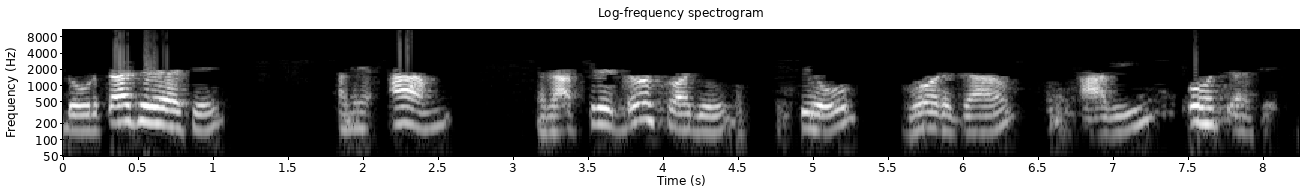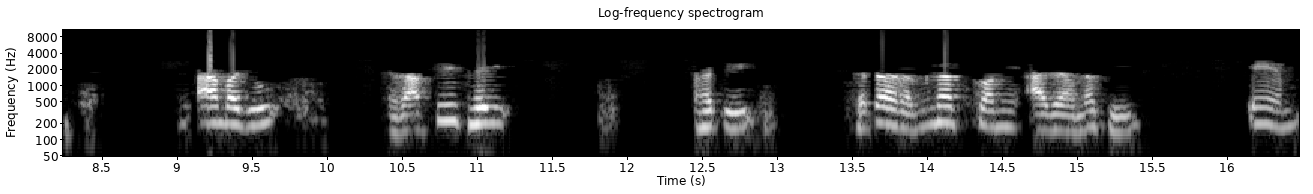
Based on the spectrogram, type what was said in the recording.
દોડતા જ રહ્યા છે અને આમ રાત્રે દસ વાગે તેઓ વડગાંવ આવી પહોંચ્યા છે. આ બાજુ રાત્રિ થઈ હતી છતાં રંગનાથ સ્વામી આવ્યા નથી. એમ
